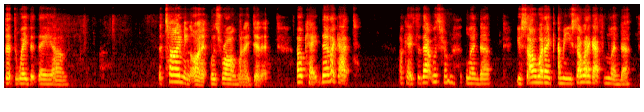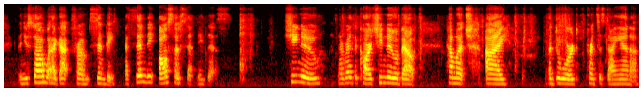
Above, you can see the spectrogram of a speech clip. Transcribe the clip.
that the way that they um, the timing on it was wrong when I did it. Okay, then I got okay, so that was from Linda. You saw what I I mean you saw what I got from Linda, and you saw what I got from Cindy. And Cindy also sent me this. She knew, I read the card, she knew about how much I adored Princess Diana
